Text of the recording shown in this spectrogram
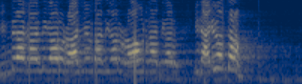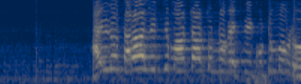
ఇందిరాగాంధీ గారు రాజీవ్ గాంధీ గారు రాహుల్ గాంధీ గారు ఇది ఐదో తరం. ఐదు తరాల నుంచి మాట్లాడుతున్న వ్యక్తి కుటుంబంలో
